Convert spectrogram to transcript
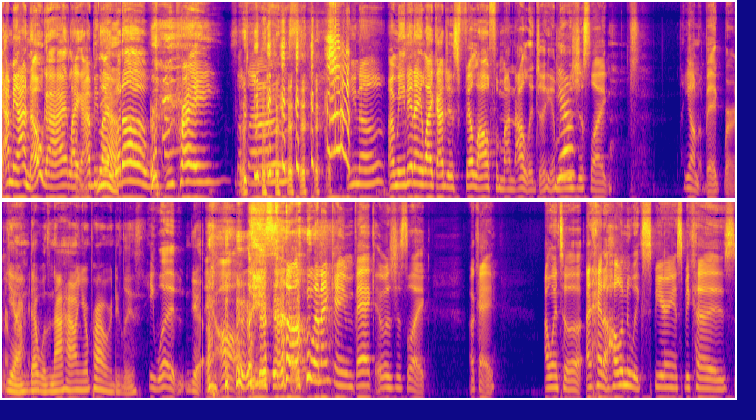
I mean, I know God. Like I'd be like, Yeah. what up? We, we pray." Sometimes, you know, I mean, it ain't like I just fell off of my knowledge of him. It was just like he on the back burner. Yeah, right that was not high on your priority list. he wouldn't Yeah. at all. so when I came back, it was just like, okay, I went to, a, I had a whole new experience because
